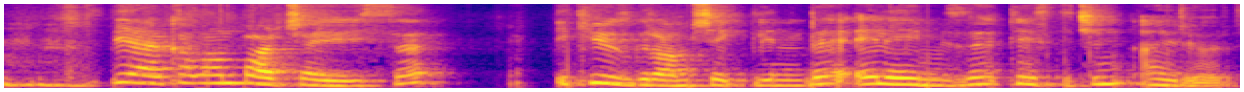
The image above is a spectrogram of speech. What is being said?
Diğer kalan parçayı ise 200 gram şeklinde eleğimize test için ayırıyoruz.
